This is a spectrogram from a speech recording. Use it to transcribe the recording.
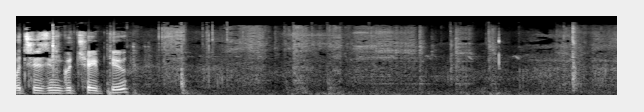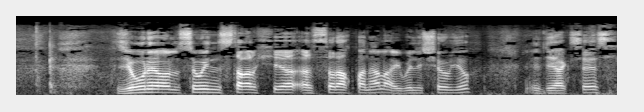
which is in good shape too. The owner also installed here a solar panel. I will show you the access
